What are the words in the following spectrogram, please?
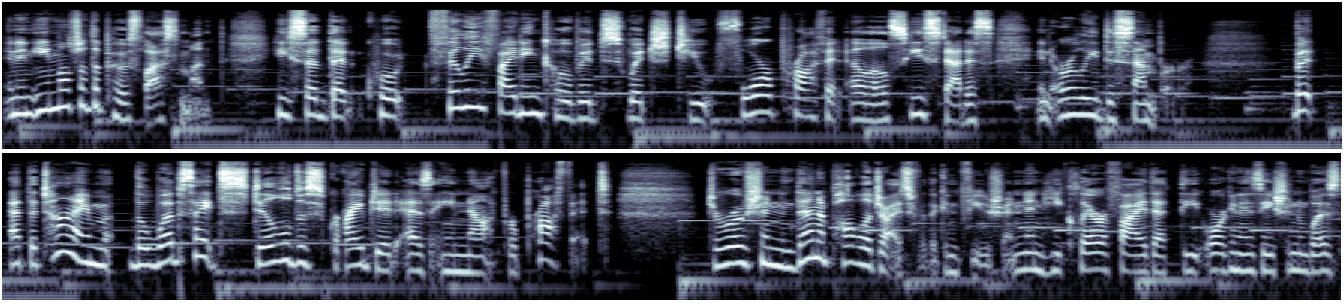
In an email to the Post last month, he said that, quote, Philly Fighting COVID switched to for profit LLC status in early December. But at the time, the website still described it as a not for profit. Doroshin then apologized for the confusion, and he clarified that the organization was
